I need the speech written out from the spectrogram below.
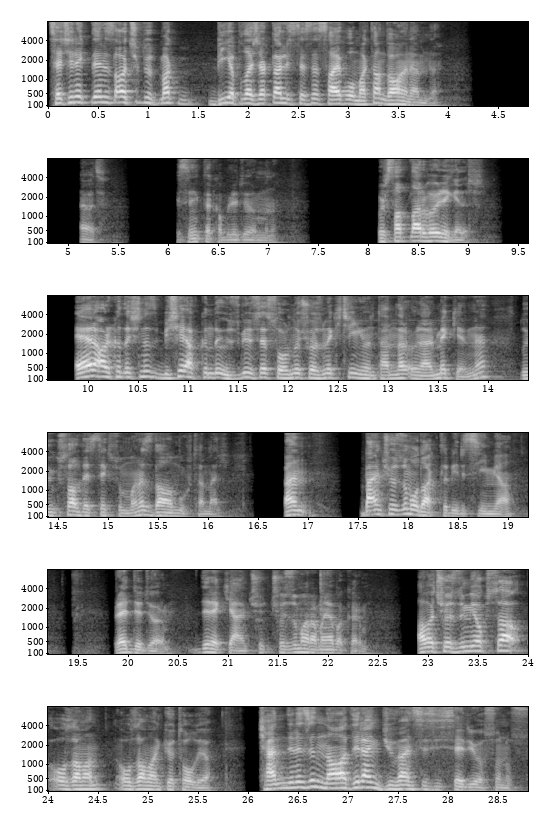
Seçeneklerinizi açık tutmak bir yapılacaklar listesine sahip olmaktan daha önemli. Evet. Kesinlikle kabul ediyorum bunu. Fırsatlar böyle gelir. Eğer arkadaşınız bir şey hakkında üzgünse sorunu çözmek için yöntemler önermek yerine duygusal destek sunmanız daha muhtemel. Ben ben çözüm odaklı birisiyim ya. Reddediyorum. Direkt yani çö- çözüm aramaya bakarım. Ama çözüm yoksa o zaman o zaman kötü oluyor. Kendinizi nadiren güvensiz hissediyorsunuz.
